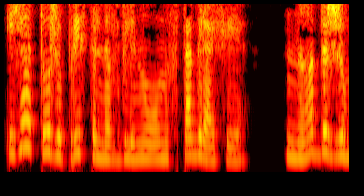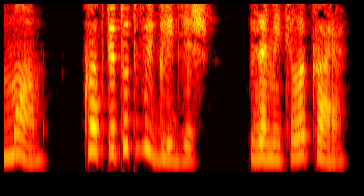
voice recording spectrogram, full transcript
И я тоже пристально взглянула на фотографии. «Надо же, мам! Как ты тут выглядишь?» — заметила Кара.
